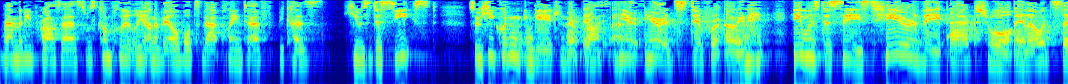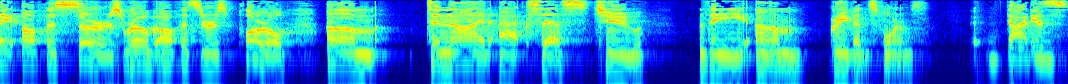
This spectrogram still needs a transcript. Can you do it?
remedy process was completely unavailable to that plaintiff because he was deceased. So he couldn't engage in that uh, process. Here it's different. I mean, he was deceased. Here the actual, and I would say officers, rogue officers, plural, um, denied access to the um, grievance forms. That is...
